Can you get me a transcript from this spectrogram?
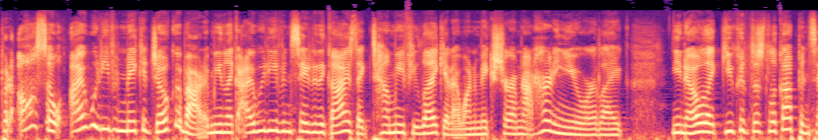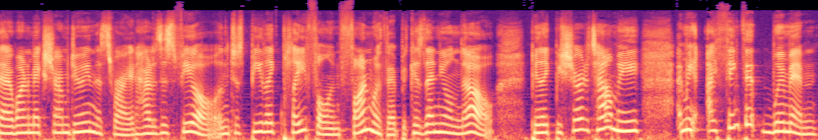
But also, I would even make a joke about it. I mean, like, I would even say to the guys, like, tell me if you like it. I want to make sure I'm not hurting you. Or, like, you know, like you could just look up and say, I want to make sure I'm doing this right. How does this feel? And just be like playful and fun with it because then you'll know. Be like, be sure to tell me. I mean, I think that women,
